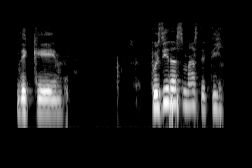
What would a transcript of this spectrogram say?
de que pues dieras más de ti.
